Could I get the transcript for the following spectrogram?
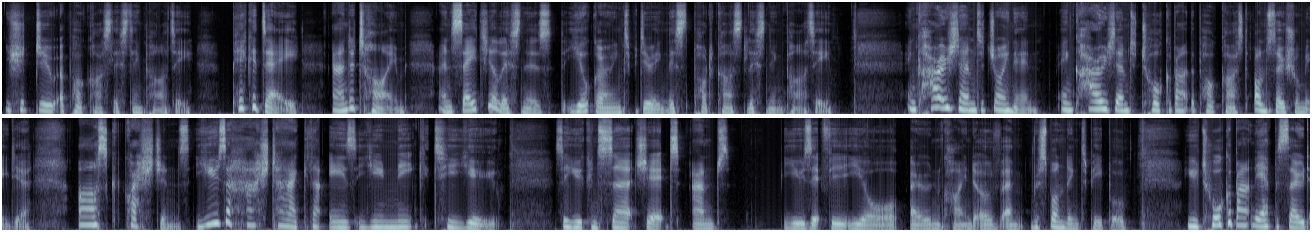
You should do a podcast listening party. Pick a day and a time and say to your listeners that you're going to be doing this podcast listening party. Encourage them to join in. Encourage them to talk about the podcast on social media. Ask questions. Use a hashtag that is unique to you so you can search it and use it for your own kind of um, responding to people. You talk about the episode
